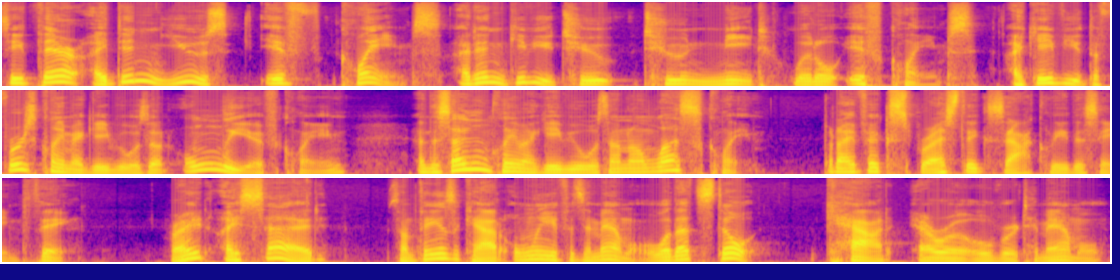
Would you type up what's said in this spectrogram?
See, there I didn't use if claims. I didn't give you two two neat little if claims. I gave you the first claim I gave you was an only if claim, and the second claim I gave you was an unless claim. But I've expressed exactly the same thing. Right? I said something is a cat only if it's a mammal. Well, that's still cat arrow over to mammal,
